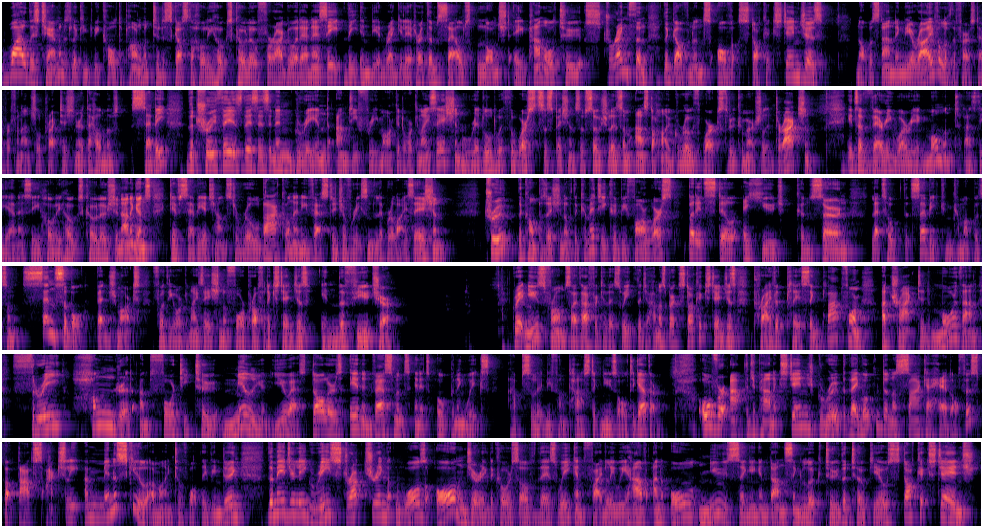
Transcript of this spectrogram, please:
while this chairman is looking to be called to Parliament to discuss the holy hoax Colo Farrago at NSE, the Indian regulator themselves launched a panel to strengthen the governance of stock exchanges. Notwithstanding the arrival of the first ever financial practitioner at the helm of SEBI, the truth is this is an ingrained anti free market organisation riddled with the worst suspicions of socialism as to how growth works through commercial interaction. It's a very worrying moment as the NSE holy hoax colo shenanigans give SEBI a chance to roll back on any vestige of recent liberalisation. True, the composition of the committee could be far worse, but it's still a huge concern. Let's hope that SEBI can come up with some sensible benchmarks for the organisation of for profit exchanges in the future. Great news from South Africa this week. The Johannesburg Stock Exchange's private placing platform attracted more than 342 million US dollars in investments in its opening weeks absolutely fantastic news altogether. Over at the Japan Exchange Group, they've opened an Osaka head office, but that's actually a minuscule amount of what they've been doing. The Major League restructuring was on during the course of this week, and finally, we have an all new singing and dancing look to the Tokyo Stock Exchange.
